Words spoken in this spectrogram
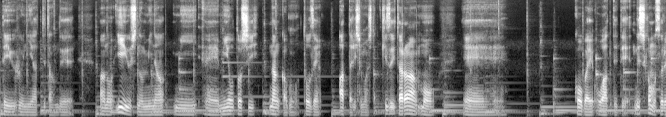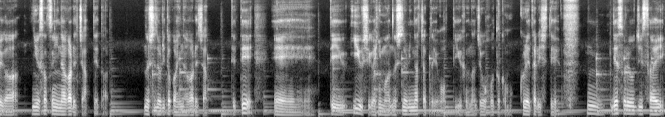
っていう風にやってたんで、あの、いい牛の見な、見、えー見落としなんかも当然あったりしました。気づいたらもう、えー購買終わってて、で、しかもそれが入札に流れちゃってた。主取りとかに流れちゃってて、えーっていう、いい牛が今主取りになっちゃったよっていう風な情報とかもくれたりして、うん、で、それを実際、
